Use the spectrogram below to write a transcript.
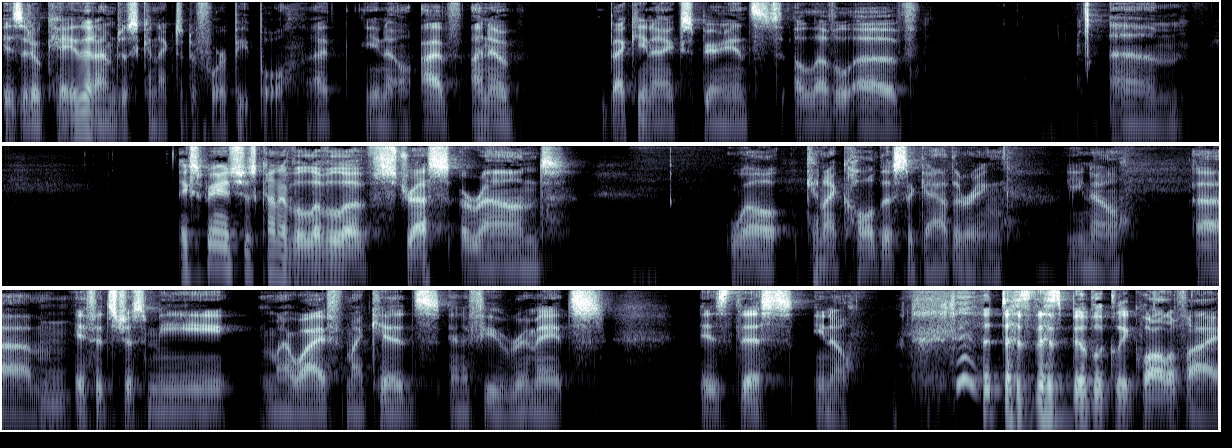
is it okay that i'm just connected to four people? I you know i've i know becky and i experienced a level of um experienced just kind of a level of stress around well can i call this a gathering? You know um, if it's just me my wife my kids and a few roommates is this you know does this biblically qualify?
